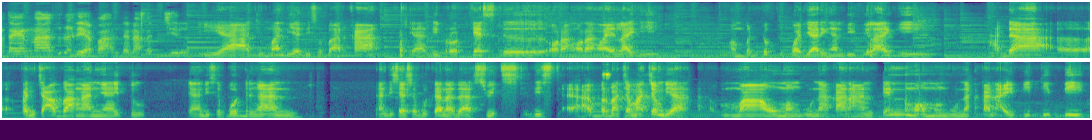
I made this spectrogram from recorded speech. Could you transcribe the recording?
antena itu udah dia Pak, antena kecil. Iya, cuman dia disebarkan, ya, di broadcast ke orang-orang lain lagi, membentuk sebuah jaringan TV lagi. Ada eh, pencabangannya itu yang disebut dengan nanti saya sebutkan ada switch dis- eh, bermacam-macam dia mau menggunakan anten, mau menggunakan IPTV.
